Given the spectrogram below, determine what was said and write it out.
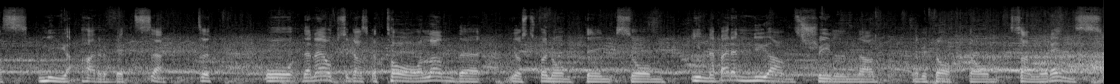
Deras nya arbetssätt. Och den är också ganska talande just för någonting som innebär en nyansskillnad när vi pratar om San Lorenzo.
